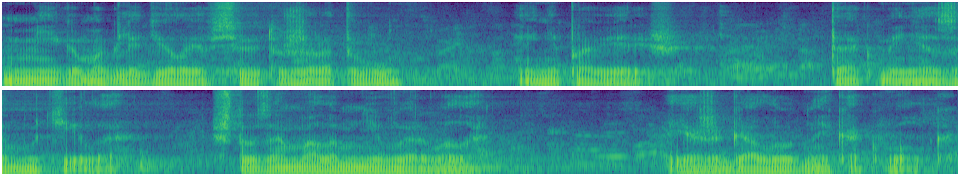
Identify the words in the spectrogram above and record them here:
Мигом оглядел я всю эту жратву, и не поверишь, так меня замутило, что за малым не вырвало. Я же голодный, как волк.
